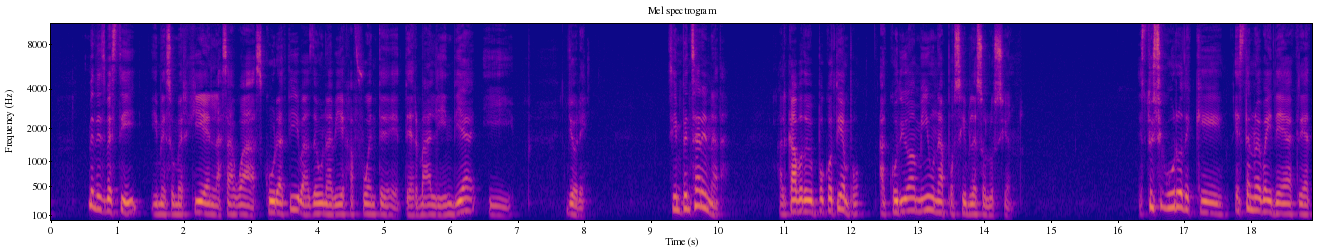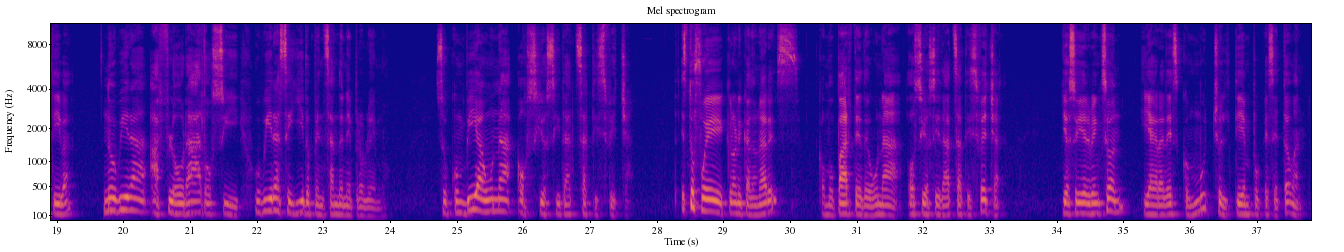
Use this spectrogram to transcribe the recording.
me desvestí y me sumergí en las aguas curativas de una vieja fuente termal india y lloré. Sin pensar en nada. Al cabo de poco tiempo, acudió a mí una posible solución. Estoy seguro de que esta nueva idea creativa no hubiera aflorado si hubiera seguido pensando en el problema. Sucumbí a una ociosidad satisfecha. Esto fue Crónica de Lunares, como parte de una ociosidad satisfecha. Yo soy Irvingson y agradezco mucho el tiempo que se toman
